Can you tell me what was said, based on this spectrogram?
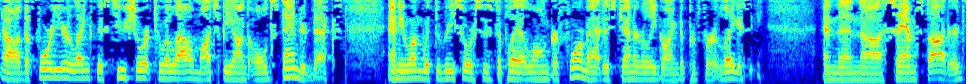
Uh, the four year length is too short to allow much beyond old Standard decks. Anyone with the resources to play a longer format is generally going to prefer Legacy. And then uh, Sam Stoddard,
